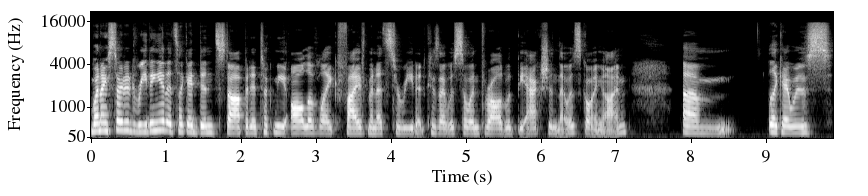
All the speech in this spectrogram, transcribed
when I started reading it, it's like I didn't stop and it took me all of like five minutes to read it because I was so enthralled with the action that was going on. Um, like I was,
